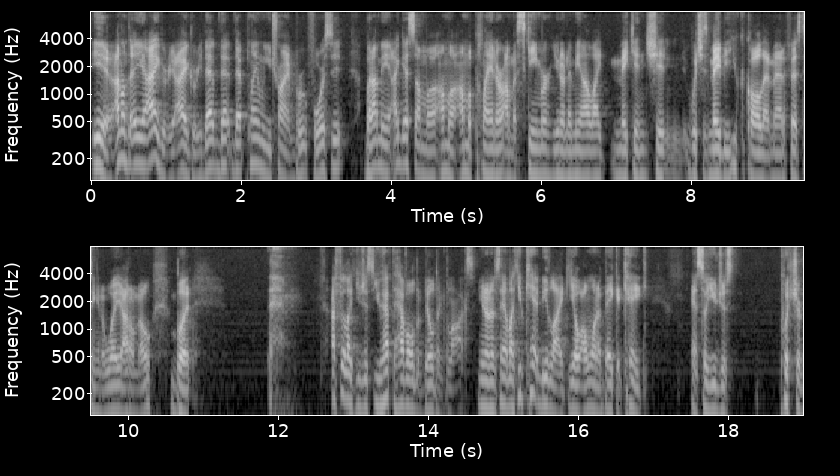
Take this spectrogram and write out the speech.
Yeah, I don't. Yeah, I agree. I agree. That that that plan when you try and brute force it. But I mean, I guess I'm a I'm a I'm a planner. I'm a schemer. You know what I mean? I like making shit, which is maybe you could call that manifesting in a way. I don't know, but. I feel like you just you have to have all the building blocks. You know what I'm saying? Like you can't be like, "Yo, I want to bake a cake," and so you just put your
